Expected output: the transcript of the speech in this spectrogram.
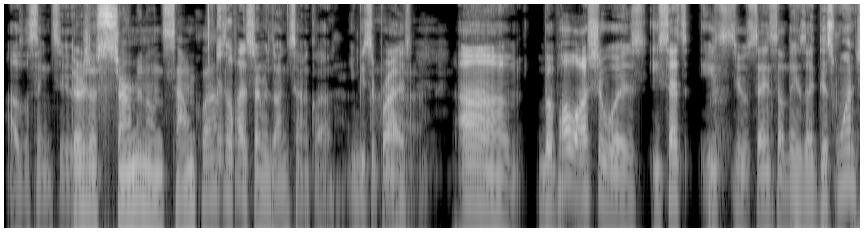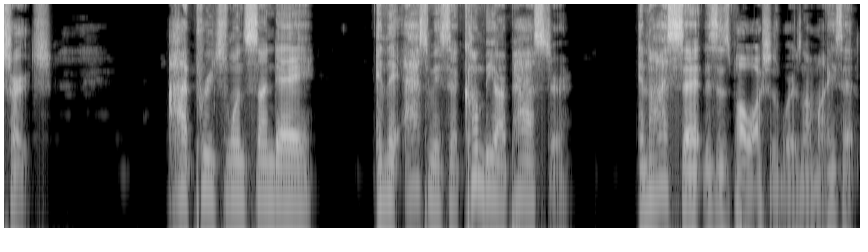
I was listening to. There's a sermon on SoundCloud. There's a lot of sermons on SoundCloud. You'd be surprised. Uh, Um, but Paul Washer was he says he, he was saying something. He's like, this one church, I preached one Sunday, and they asked me, he said, "Come be our pastor," and I said, "This is Paul Washer's words, not mine." He said,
